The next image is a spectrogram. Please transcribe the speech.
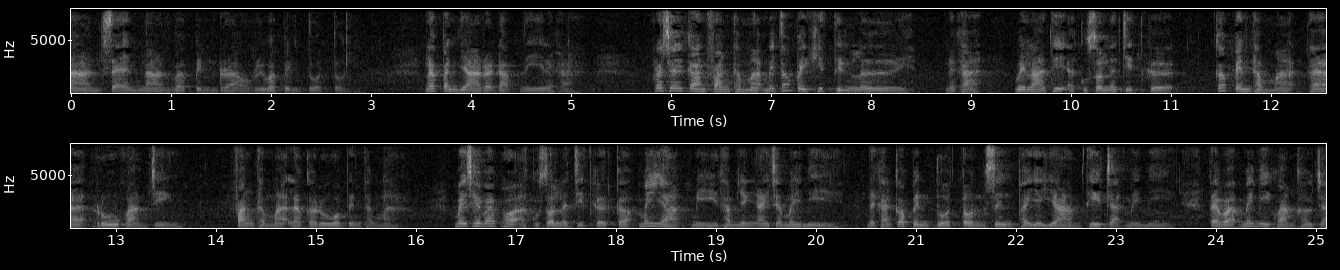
นานแสนนานว่าเป็นเราหรือว่าเป็นตัวตน และปัญญาระดับนี้นะคะ เพราะฉะนั้นการฟังธรรมะไม่ต้องไปคิดถึงเลยนะคะ เวลาที่อกุศลจิตเกิด ก็เป็นธรรมะถ้ารู้ความจริง ฟังธรรมะแล้วก็รู้ว่าเป็นธรรมะ ไม่ใช่ว่าพออกุศลจิตเกิดก็ไม่อยากมีทำยังไงจะไม่มี นะคะก็เป็นตัวตนซึ่งพยายามที่จะไม่มี แต่ว่าไม่มีความเข้าใจ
